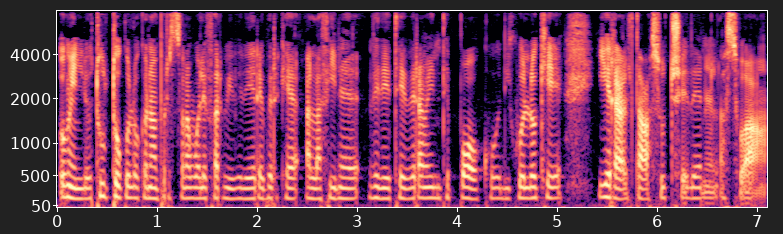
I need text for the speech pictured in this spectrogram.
o meglio, tutto quello che una persona vuole farvi vedere, perché alla fine vedete veramente poco di quello che in realtà succede nella sua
